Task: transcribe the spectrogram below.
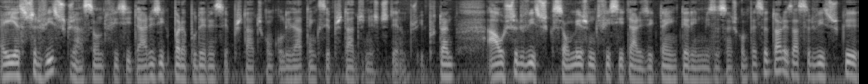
a esses serviços que já são deficitários e que, para poderem ser prestados com qualidade, têm que ser prestados nestes termos. E, portanto, há os serviços que são mesmo deficitários e que têm que ter indemnizações compensatórias, há serviços que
